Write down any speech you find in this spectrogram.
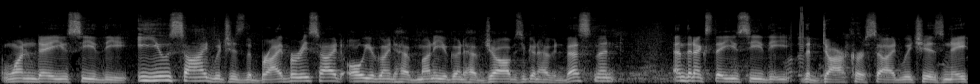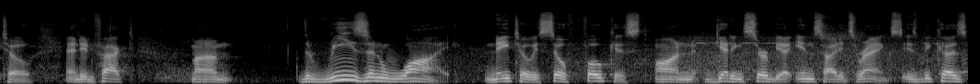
One day you see the EU side, which is the bribery side. Oh, you're going to have money, you're going to have jobs, you're going to have investment. And the next day you see the, the darker side, which is NATO. And in fact, um, the reason why NATO is so focused on getting Serbia inside its ranks is because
